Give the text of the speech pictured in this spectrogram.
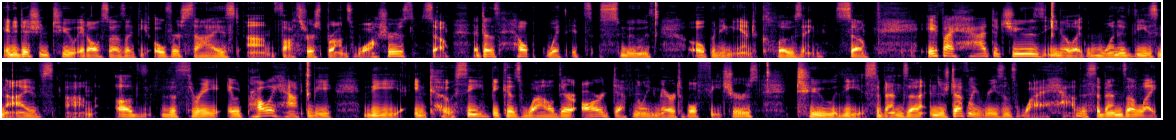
In addition to, it also has like the oversized um, phosphorus bronze washers. So that does help with its smooth opening and closing. So if I had to choose, you know, like one of these knives, um, of the three, it would probably have to be the Inkosi because while there are definitely meritable features to the Sebenza, and there's definitely reasons why I have the Sebenza, like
